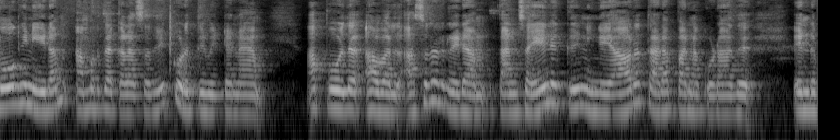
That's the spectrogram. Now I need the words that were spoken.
மோகினியிடம் அமிர்த கலசத்தை கொடுத்து விட்டன அப்போது அவள் அசுரர்களிடம் தன் செயலுக்கு நீங்கள் யாரும் தடை பண்ணக்கூடாது என்று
